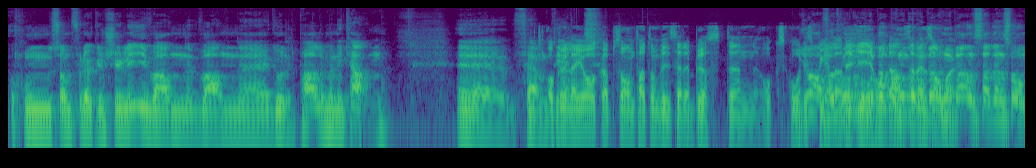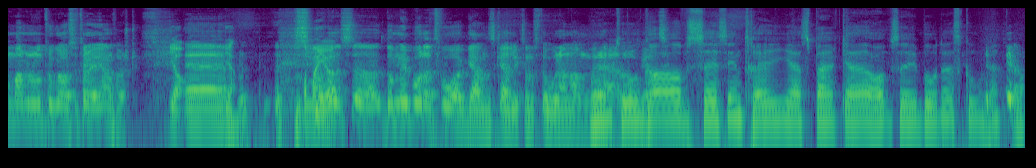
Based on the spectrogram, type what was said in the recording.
hon som Fröken Julie vann, vann eh, Guldpalmen i Cannes. Eh, 51. och Ulla Jakobsson för att hon visade brösten och Ja, skådespelade att i Hon dansade en hon, sommar. Hon dansade en sommar men hon tog av sig tröjan först. Ja, Eh, ja. Som man gör. så de är båda två ganska liksom, stora namn vid det Hon här tog laget. av sig sin tröja, sparkade av sig båda skorna. Ja.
